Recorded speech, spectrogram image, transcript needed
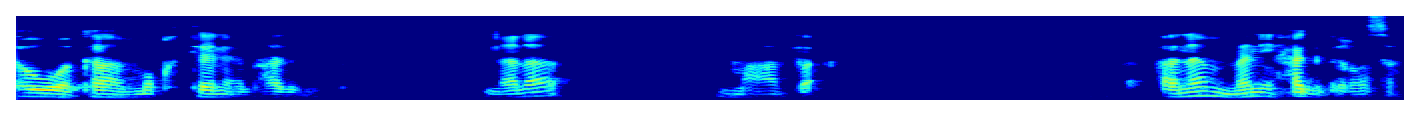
هو كان مقتنع بهذا النقطة إن أنا ما أنفع. أنا ماني حق دراسة.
